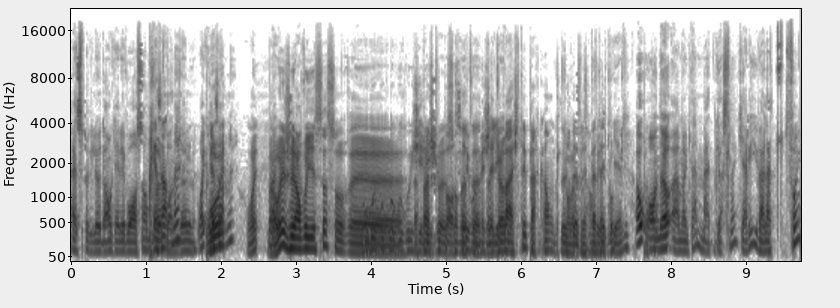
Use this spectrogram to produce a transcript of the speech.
à ce prix-là. Donc, allez voir ça en Présentement? bundle. Oui, Présentement? oui. Ben oui, j'ai envoyé ça sur. Oui, euh, oui, oui, oui, la j'ai vu passer, mais je ne l'ai pas acheté par contre. Là, je devrais conversation peut-être y Facebook. aller. Oh, on a en même temps Matt Gosselin qui arrive à la toute fin.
